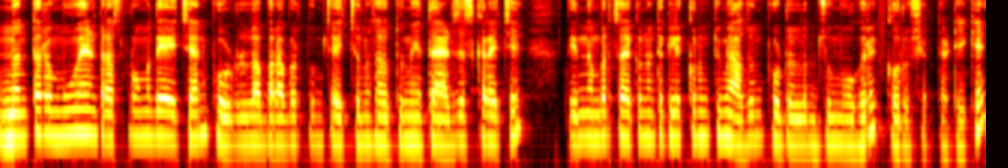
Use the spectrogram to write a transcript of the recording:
नंतर मूव अँड ट्रान्सफरमध्ये यायचे आणि फोटोला बरोबर तुमच्या इच्छेनुसार तुम्ही इथं ॲडजस्ट करायचे. तीन नंबरचं आयकॉनवरती क्लिक करून तुम्ही अजून फोटोला झूम वगैरे करू शकता. ठीक आहे?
